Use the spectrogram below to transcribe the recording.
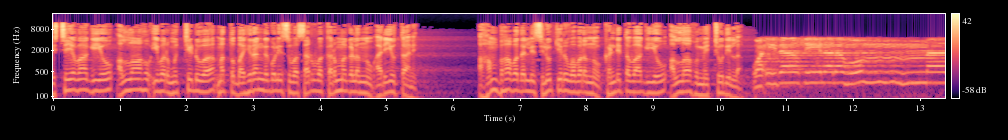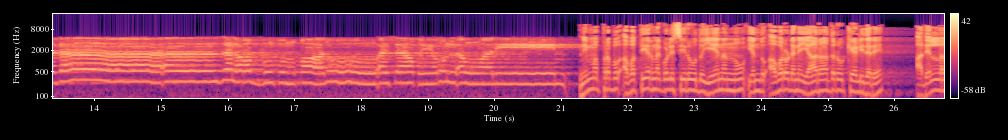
ನಿಶ್ಚಯವಾಗಿಯೂ ಅಲ್ಲಾಹು ಇವರು ಮುಚ್ಚಿಡುವ ಮತ್ತು ಬಹಿರಂಗಗೊಳಿಸುವ ಸರ್ವ ಕರ್ಮಗಳನ್ನು ಅರಿಯುತ್ತಾನೆ. ಅಹಂಭಾವದಲ್ಲಿ ಸಿಲುಕಿರುವವರನ್ನು ಖಂಡಿತವಾಗಿಯೂ ಅಲ್ಲಾಹು ಮೆಚ್ಚುವುದಿಲ್ಲ. ನಿಮ್ಮ ಪ್ರಭು ಅವತೀರ್ಣಗೊಳಿಸಿರುವುದು ಏನನ್ನು ಎಂದು ಅವರೊಡನೆ ಯಾರಾದರೂ ಕೇಳಿದರೆ ಅದೆಲ್ಲ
